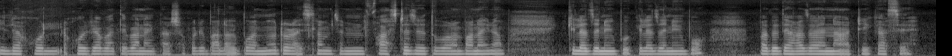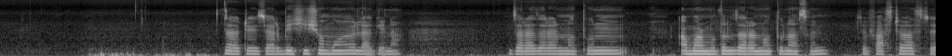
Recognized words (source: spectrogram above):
এলা খোল খৈরা বাদে বানাইবা, আশা করি ভালো হইব। আমিও ডরাইছিলাম যে ফার্স্টে যেহেতু বানাইলাম, কেলা জানি হইব, কেলা জানি হইব। বাদে দেখা যায় না, ঠিক আছে। যাতে আর বেশি সময়ও লাগে না। যারা যারা নতুন, আমার মতন যারা নতুন আছেন যে ফার্স্টে ফার্স্টে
